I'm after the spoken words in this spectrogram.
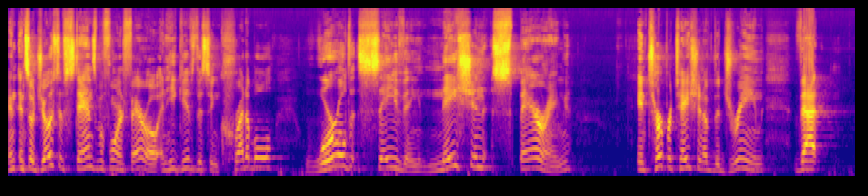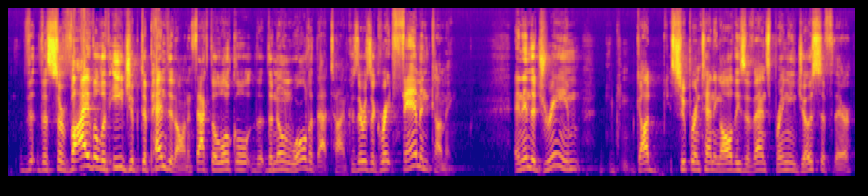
And, and so Joseph stands before Pharaoh, and he gives this incredible, world saving, nation sparing interpretation of the dream that the, survival of Egypt depended on. In fact, the local, the known world at that time, because there was a great famine coming. And in the dream, God superintending all these events, bringing Joseph there,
